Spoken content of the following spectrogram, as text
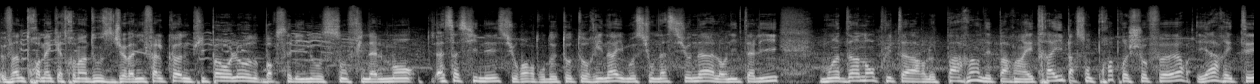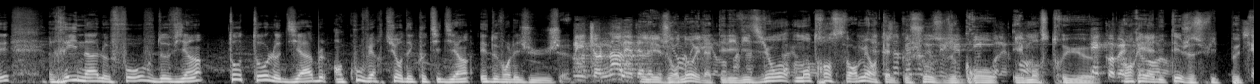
23 mai 92, Giovanni Falcone puis Paolo Borsellino sont finalement assassinés sur ordre de Totorina, émotion nationale en Italie. Moins d'un an plus tard, le parrain des parrains est trahi par son propre chauffeur et arrêté. Rina le fauve devient Toto le diable en couverture des quotidiens et devant les juges. Les journaux et la télévision m'ont transformé en quelque chose de gros et monstrueux. En réalité, je suis petit.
